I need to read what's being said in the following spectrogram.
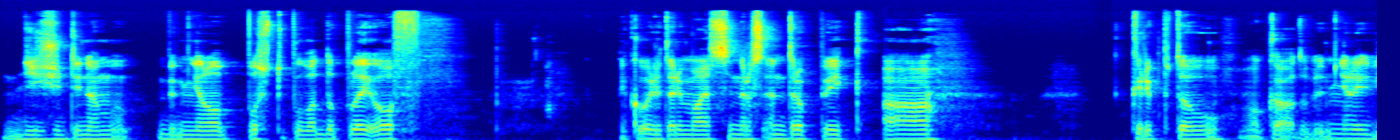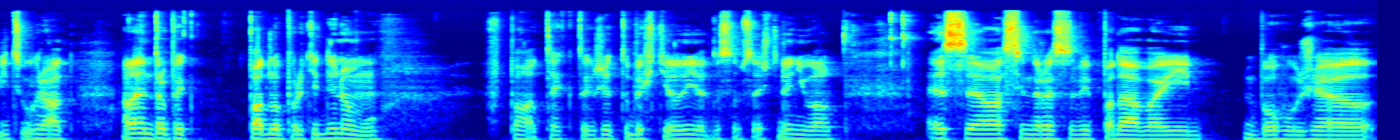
Když Dynamo by mělo postupovat do playoff. Jako, že tady má Sinners Entropic a Kryptou. Ok, to by měli víc uhrát. Ale Entropic padlo proti Dynamu v pátek, takže to bych chtěl vidět, to jsem se ještě nedíval. SEA Sinners vypadávají bohužel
